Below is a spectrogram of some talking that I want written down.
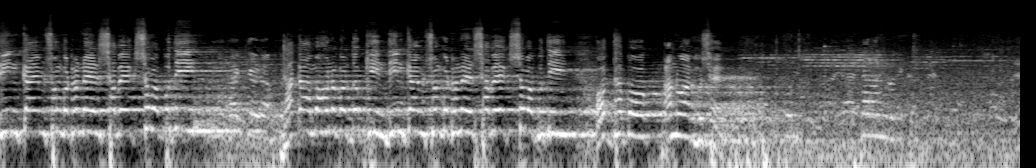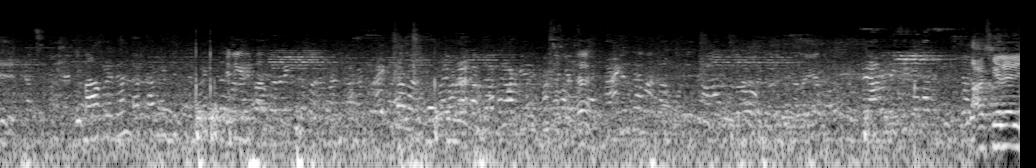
দিন কায়েম সংগঠনের সাবেক সভাপতি, ঢাকা মহানগর দক্ষিণ দিন কায়েম সংগঠনের সাবেক সভাপতি অধ্যাপক আনোয়ার হোসেন। আজকের এই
